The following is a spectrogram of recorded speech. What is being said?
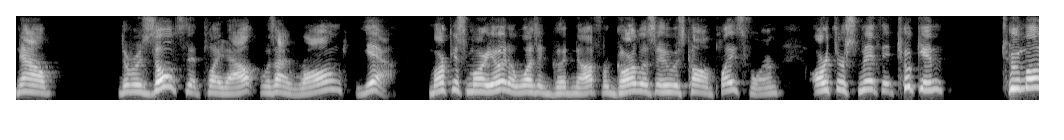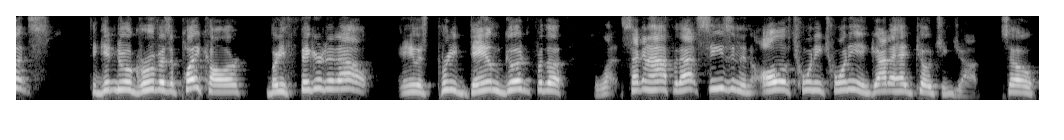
Now, the results that played out, was I wrong? Yeah. Marcus Mariota wasn't good enough, regardless of who was calling plays for him. Arthur Smith, it took him two months to get into a groove as a play caller, but he figured it out and he was pretty damn good for the second half of that season and all of 2020 and got a head coaching job. So,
